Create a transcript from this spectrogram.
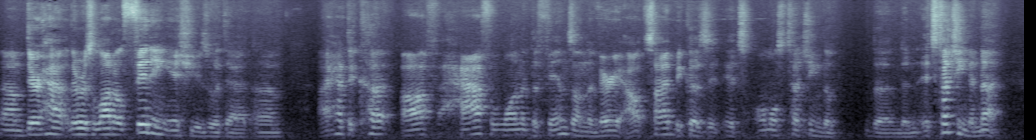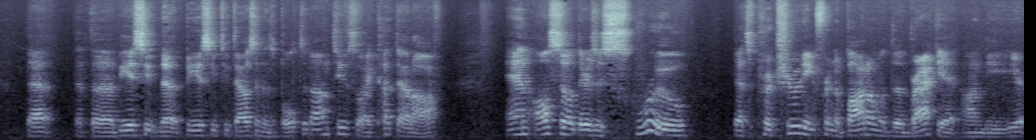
um, there ha- there was a lot of fitting issues with that. Um, I had to cut off half of one of the fins on the very outside because it, it's almost touching the, the, the it's touching the nut that that the BSC the BAC 2000 is bolted onto. So I cut that off, and also there's a screw that's protruding from the bottom of the bracket on the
